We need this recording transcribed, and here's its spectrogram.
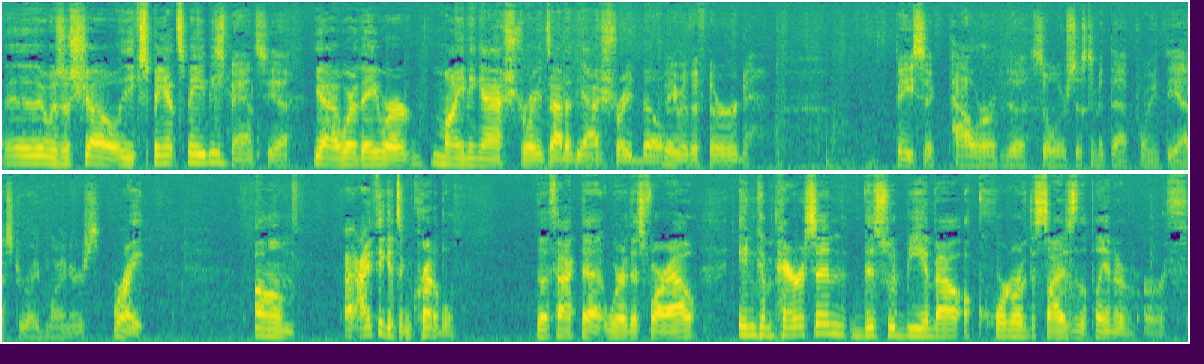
Uh, there was a show, The Expanse, maybe. Expanse, yeah. Yeah, where they were mining asteroids out of the asteroid belt. They were the third. basic power of the solar system at that point, the asteroid miners. Right. Um, I, I think it's incredible the fact that we're this far out. In comparison, this would be about a quarter of the size of the planet of Earth.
